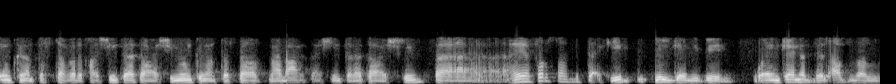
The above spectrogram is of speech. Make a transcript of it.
يمكن أن تستغرق 2023 يمكن أن تستغرق ما بعد 2023 فهي فرصة بالتأكيد للجانبين وإن كانت بالأفضل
